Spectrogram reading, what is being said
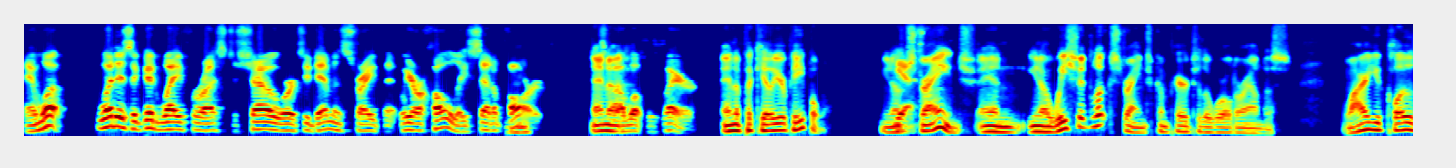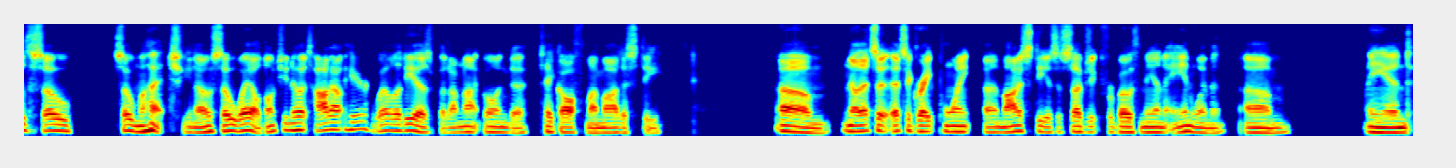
And what what is a good way for us to show or to demonstrate that we are holy, set mm-hmm. apart, and uh, what we wear, and a peculiar people? You know, yes. strange, and you know we should look strange compared to the world around us. Why are you clothed so so much? You know, so well. Don't you know it's hot out here? Well, it is, but I'm not going to take off my modesty. Um, no, that's a that's a great point. Uh, modesty is a subject for both men and women. Um, and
